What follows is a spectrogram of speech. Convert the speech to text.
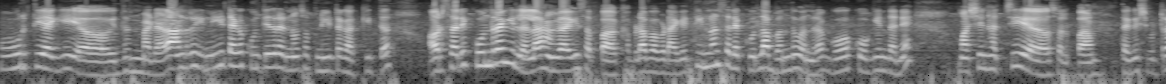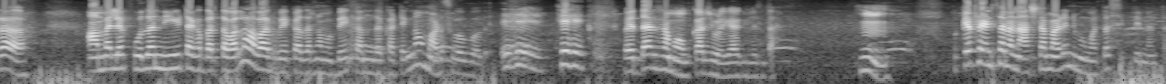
ಪೂರ್ತಿಯಾಗಿ ಇದನ್ನು ಮಾಡ್ಯಾಳ. ಅಂದ್ರೆ ನೀಟಾಗಿ ಕುಂತಿದ್ರೆ ಇನ್ನೊಂದು ಸ್ವಲ್ಪ ನೀಟಾಗಿ ಹಾಕಿತ್ತು ಅವ್ರು ಸರಿ ಕುಂದ್ರಂಗಿಲ್ಲಲ್ಲ, ಹಾಗಾಗಿ ಸ್ವಲ್ಪ ಕಬಡ ಬಬಡ ಆಗೈತಿ. ಇನ್ನೊಂದು ಸಲ ಕೂದಲ ಬಂದು ಅಂದ್ರೆ ಹೋಗಿಂದನೇ ಮಷಿನ್ ಹಚ್ಚಿ ಸ್ವಲ್ಪ ತೆಗಿಸ್ಬಿಟ್ರೆ ಆಮೇಲೆ ಕೂದಲ ನೀಟಾಗಿ ಬರ್ತಾವಲ್ಲ ಅವಾಗ ಬೇಕಾದ್ರೆ ನಮಗೆ ಬೇಕಂದ ಕಟ್ಟಿಂಗ್ ನಾವು ಮಾಡಿಸ್ಕೋಬೋದು. ಏ ಹೇ ಹೇ ನಮ್ಮ ಓಂಕಾರ ಜೋಳಿಗೆ ಆಗಲಿ ಅಂತ. ಹ್ಞೂ ಓಕೆ ಫ್ರೆಂಡ್ಸ ನಾನು ನಾಷ್ಟ ಮಾಡಿ ನಿಮಗೆ ಮತ್ತೆ ಸಿಗ್ತೀನಂತ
